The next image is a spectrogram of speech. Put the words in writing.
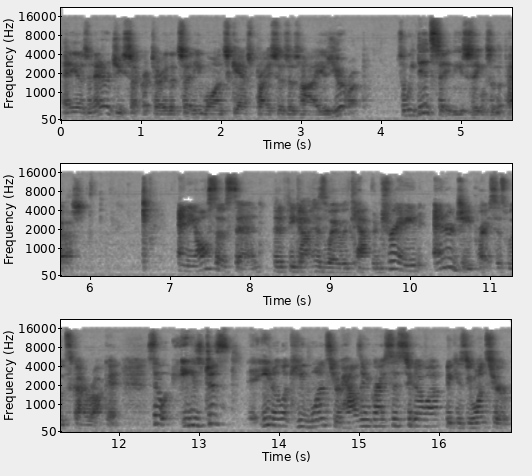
and he has an energy secretary that said he wants gas prices as high as Europe. So he did say these things in the past. And he also said that if he got his way with cap and trade, energy prices would skyrocket. So he's just, you know, look, he wants your housing prices to go up because he wants your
